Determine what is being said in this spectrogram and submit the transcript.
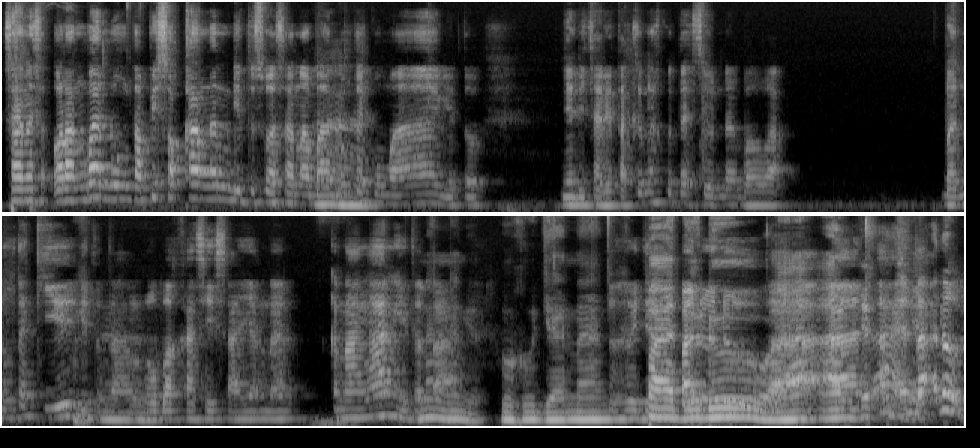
sanes orang Bandung tapi sok kangen gitu suasana Bandung teh kumaha gitu nya dicaritakeun lah ku teh Sunda bahwa Bandung teh kieu gitu Hmm. loba kasih sayang dan kenangan gitu Kenangan gitu. Hujanan. Hujan Padu duaan. ah eta aduh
